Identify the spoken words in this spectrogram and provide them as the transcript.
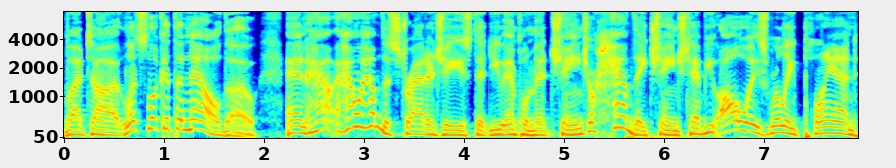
but uh, let's look at the now though. And how how have the strategies that you implement changed, or have they changed? Have you always really planned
